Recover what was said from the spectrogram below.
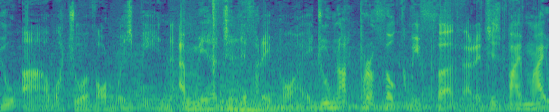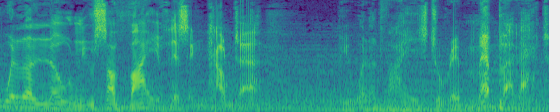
You are what you have always been, a mere delivery boy. Do not provoke me further. It is by my will alone you survive this encounter. Be well advised to remember that.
